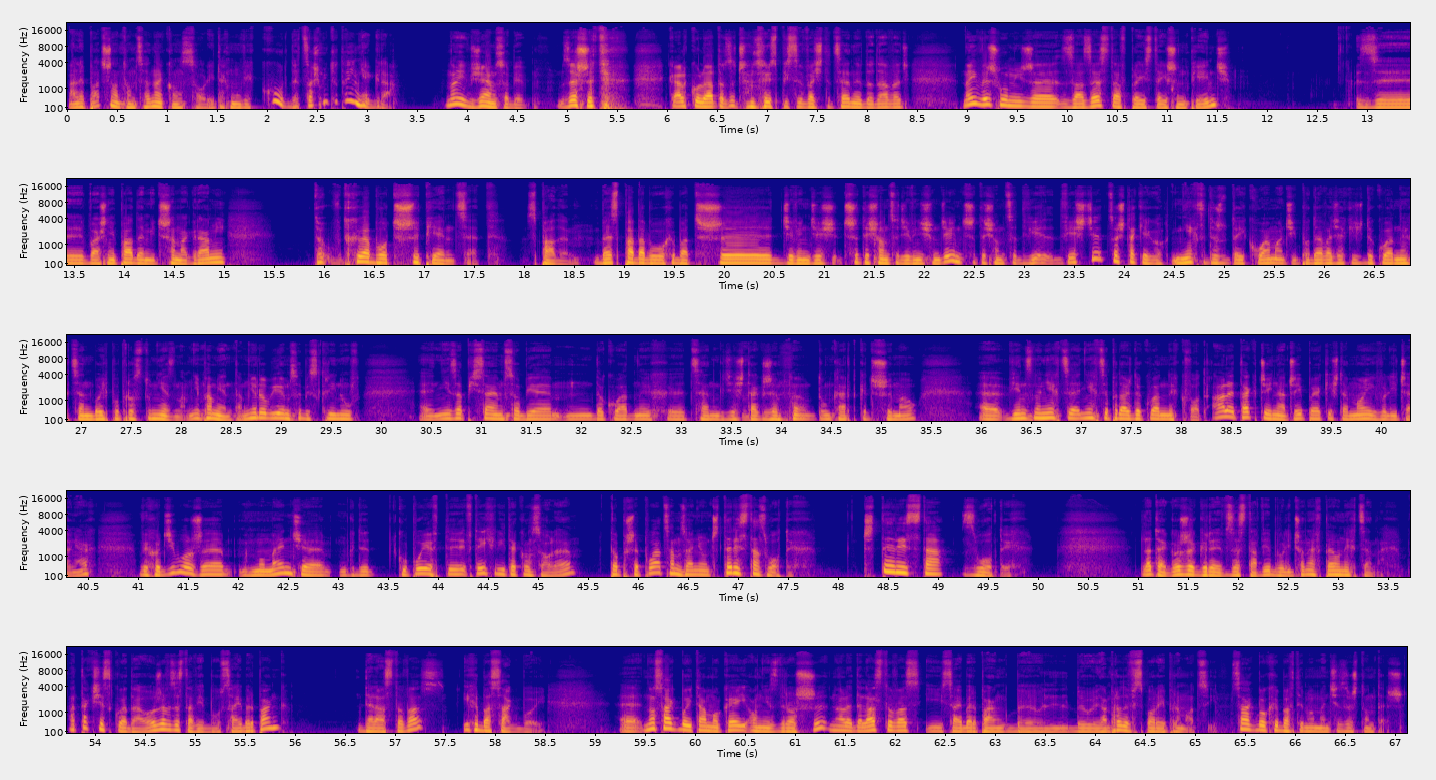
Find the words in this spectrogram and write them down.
No ale patrzę na tą cenę konsoli, tak mówię, kurde, coś mi tutaj nie gra. No i wziąłem sobie zeszyt, kalkulator, zacząłem sobie spisywać te ceny, dodawać. No i wyszło mi, że za zestaw PlayStation 5 z właśnie padem i trzema grami, to chyba było 3500 z padem. Bez pada było chyba 3099, 3200, coś takiego. Nie chcę też tutaj kłamać i podawać jakichś dokładnych cen, bo ich po prostu nie znam. Nie pamiętam. Nie robiłem sobie screenów, e, nie zapisałem sobie mm, dokładnych e, cen gdzieś tak, żebym tą kartkę trzymał. E, więc no nie chcę, nie chcę podać dokładnych kwot, ale tak czy inaczej, po jakichś tam moich wyliczeniach, wychodziło, że w momencie, gdy kupuję w, ty, w tej chwili tę konsolę, to przepłacam za nią 400 zł. 400 zł. Dlatego, że gry w zestawie były liczone w pełnych cenach. A tak się składało, że w zestawie był Cyberpunk, The Last of Us i chyba Sackboy. E, no Sackboy tam ok, on jest droższy, no ale The Last of Us i Cyberpunk by, były naprawdę w sporej promocji. Sackboy chyba w tym momencie zresztą też.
